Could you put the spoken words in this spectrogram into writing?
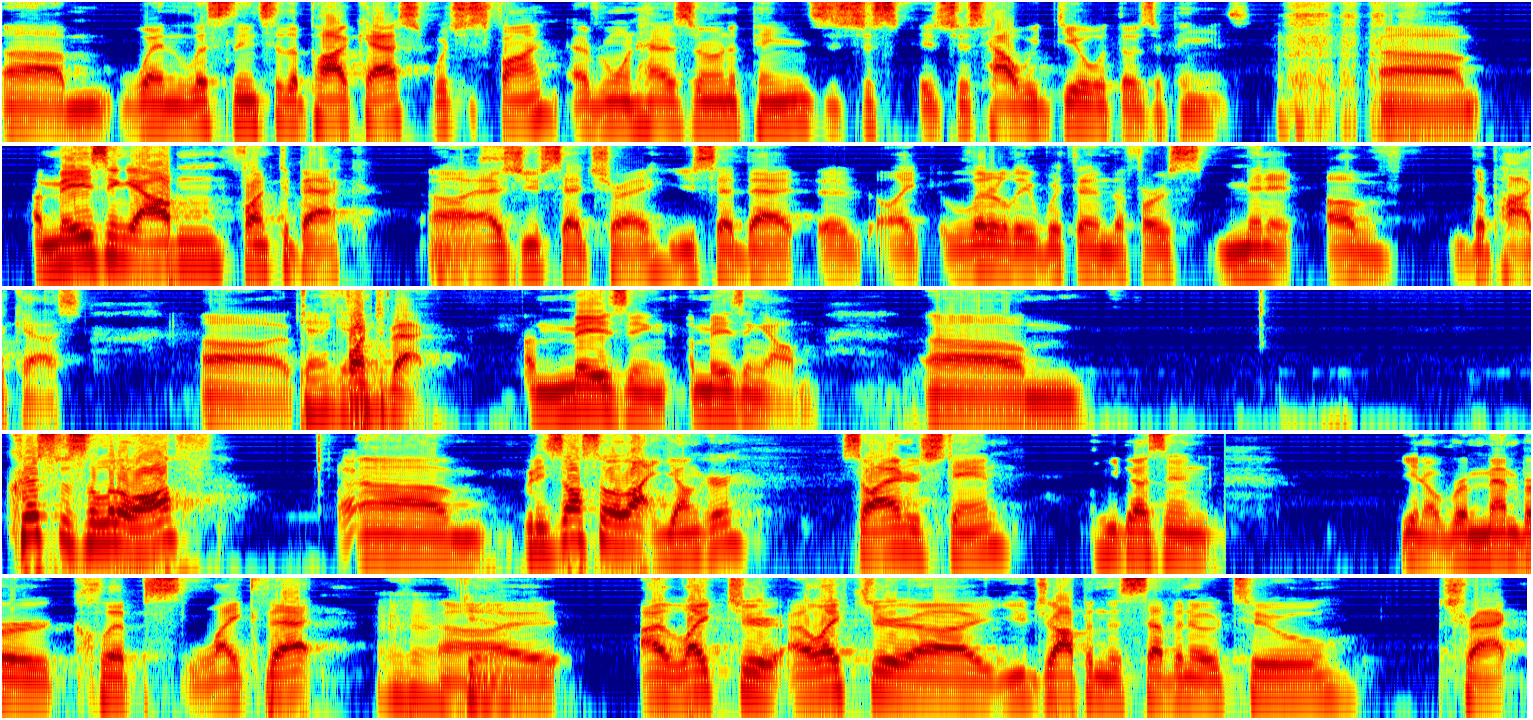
um, when listening to the podcast, which is fine. Everyone has their own opinions. It's just it's just how we deal with those opinions. Um, amazing album, front to back. Uh, Yes. As you said, Trey, you said that uh, like literally within the first minute of the podcast, uh, Gang, front to back, amazing, amazing album. Um, Chris was a little off, um, but he's also a lot younger, so I understand he doesn't, you know, remember Clipse like that. Mhm, yeah. Uh, I liked your I liked your uh, you dropping the 702 track.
